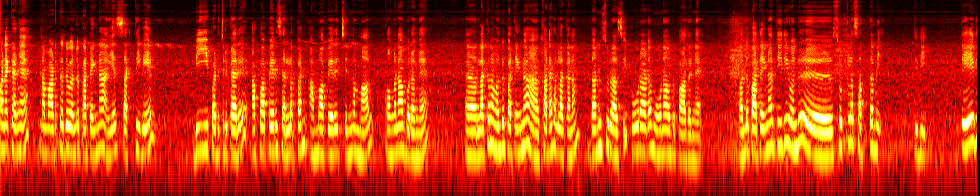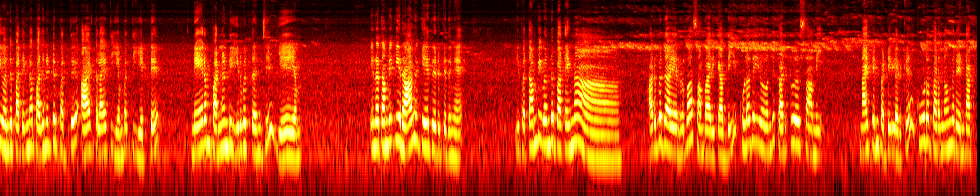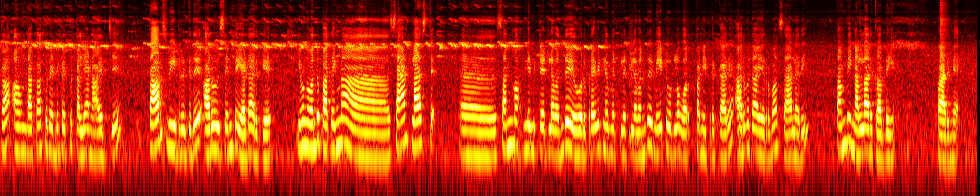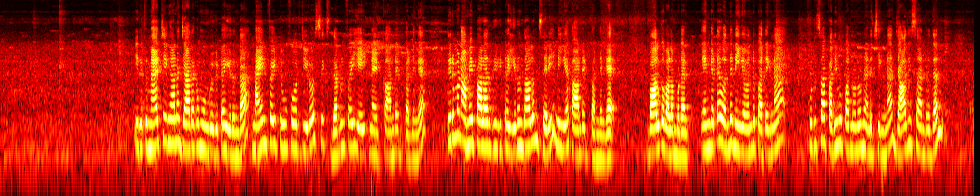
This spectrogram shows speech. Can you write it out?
வணக்கங்க. நம்ம அடுத்தது வந்து பார்த்தீங்கன்னா எஸ் சக்திவேல் பிஇ படிச்சிருக்காரு. அப்பா பேர் செல்லப்பன் அம்மா பேர் சின்னம்மாள் கொங்கனாபுரங்க லக்கணம் வந்து பார்த்தீங்கன்னா கடக லக்கணம் தனுசு ராசி பூராட மூணாவது பாதங்க. வந்து பார்த்தீங்கன்னா திதி வந்து சுக்ல சப்தமி திதி. தேதி வந்து பார்த்தீங்கன்னா பதினெட்டு பத்து ஆயிரத்தி தொள்ளாயிரத்தி எண்பத்தி எட்டு. நேரம் பன்னெண்டு இருபத்தஞ்சு ஏஎம் இந்த தம்பிக்கு ராகு கேது இருக்குதுங்க. இப்போ தம்பி வந்து பார்த்தீங்கன்னா அறுபதாயிரம் ரூபாய் சம்பாதிக்க அப்படி. குலதெய்வம் வந்து கருப்புசாமி நாய்க்கன்பட்டியில் இருக்குது கூட பிறந்தவங்க ரெண்டு அக்கா. அந்த அக்காவுக்கு ரெண்டு பேர்த்துக்கு கல்யாணம் ஆயிடுச்சு தார்ஸ் வீடு இருக்குது. அறுபது சென்ட் இடம் இருக்குது இவங்க வந்து பார்த்திங்கன்னா சாம் பிளாஸ்ட் சன்மா லிமிட்டெடில் வந்து ஒரு ப்ரைவேட் லிமிட்டெடில் வந்து மேட்டூரில் ஒர்க் பண்ணிகிட்ருக்காரு அறுபதாயிரம் ரூபாய் சேலரி தம்பி நல்லா இருக்கா அப்படி பாருங்கள் இதுக்கு மேட்சிங்கான ஜாதகம் உங்ககிட்ட இருந்தால் nine five two four zero six double five eight nine contact பண்ணுங்கள் திருமண அமைப்பாளர்கிட்ட இருந்தாலும் சரி நீங்கள் காண்டாக்ட் பண்ணுங்கள் வாழ்க வளமுடன். எங்கிட்ட வந்து நீங்கள் வந்து பார்த்தீங்கன்னா புதுசாக பதிவு பண்ணணும்னு நினச்சிங்கன்னா ஜாதி சான்றிதழ்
